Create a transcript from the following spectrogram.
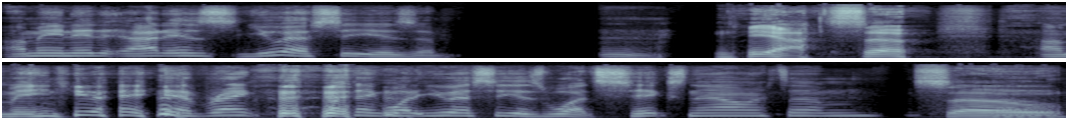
I mean, it that is USC is a. Mm, Yeah, so I mean, you have ranked. I think what USC is what six now or something. so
